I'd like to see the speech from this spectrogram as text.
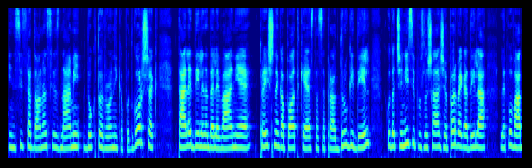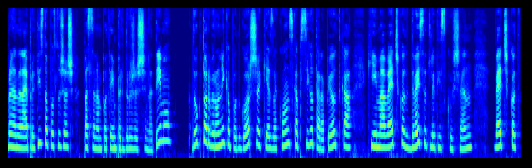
in sicer danes je z nami dr. Ronika Podgoršek. Tale del je nadaljevanje prejšnjega podcasta, se pravi drugi del. Tako da, če nisi poslušala še prvega dela, lepo vabljena, da najprej tisto poslušaš, pa se nam potem pridružiš še na temu. Dr. Veronika Podgoršek je zakonska psihoterapeutka, ki ima več kot 20 let izkušenj, več kot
